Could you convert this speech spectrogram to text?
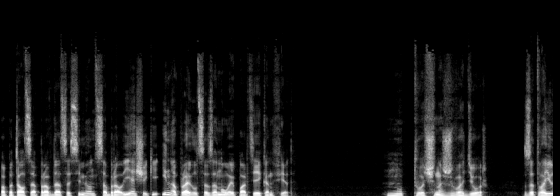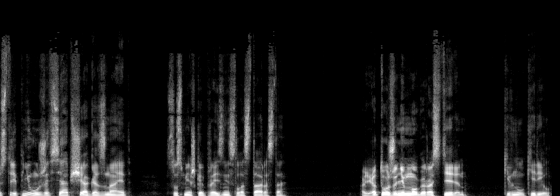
Попытался оправдаться Семен, собрал ящики и направился за новой партией конфет. «Ну точно, живодер. За твою стряпню уже вся общага знает», — с усмешкой произнесла староста. «А я тоже немного растерян», — кивнул Кирилл.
